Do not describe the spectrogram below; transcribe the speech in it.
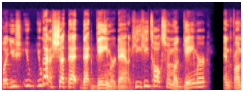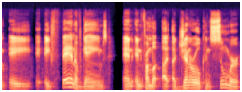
But you you you got to shut that that gamer down. He he talks from a gamer and from a a fan of games and and from a, a general consumer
